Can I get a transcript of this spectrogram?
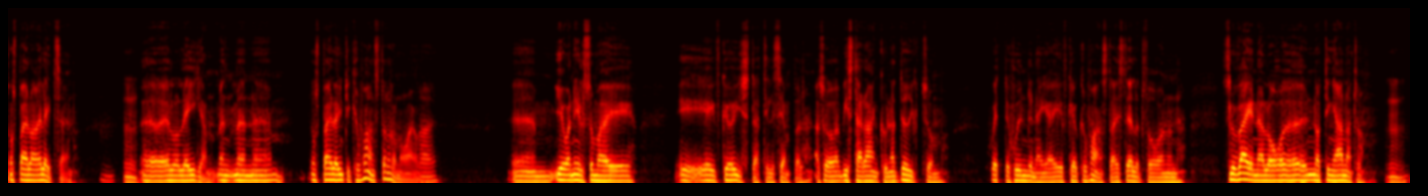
som spelar i elitserien. Mm. Eh, eller ligan. Men, men eh, de spelar ju inte i Kristianstad där några år. Nej. Um, Johan Nilsson var i, i, i IFK Ystad till exempel. Alltså visst hade han kunnat dykt som sjätte, sjunde nia i IFK Kristianstad istället för en sloven eller uh, någonting annat. Mm.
